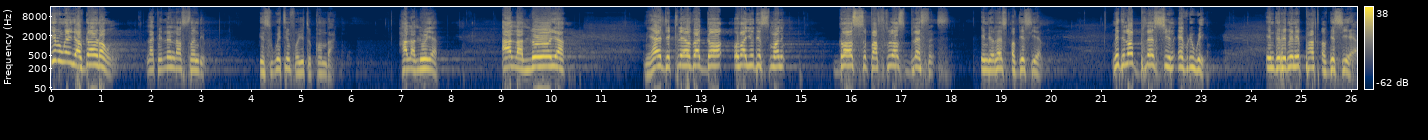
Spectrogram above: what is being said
Even when you have gone wrong, like we learned last Sunday, is waiting for you to come back. Hallelujah. Hallelujah. May I declare over God, over you this morning, God's superfluous blessings in the rest of this year. May the Lord bless you in every way in the remaining part of this year.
